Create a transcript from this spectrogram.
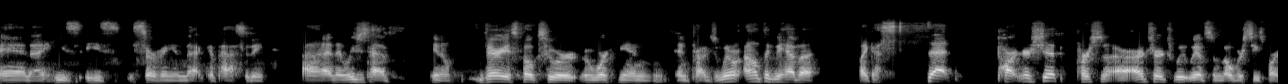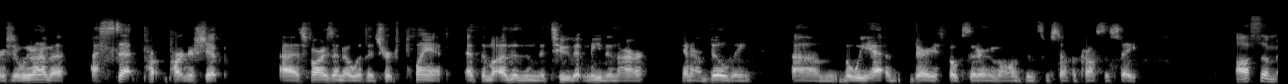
and uh, he's he's serving in that capacity. Uh, and then we just have you know various folks who are, working in in projects. We don't. I don't think we have a like a set partnership person. Our, our church we, we have some overseas partnership. We don't have a a set par- partnership uh, as far as I know with a church plant at the other than the two that meet in our in our building. Um, but we have various folks that are involved in some stuff across the state. Awesome,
